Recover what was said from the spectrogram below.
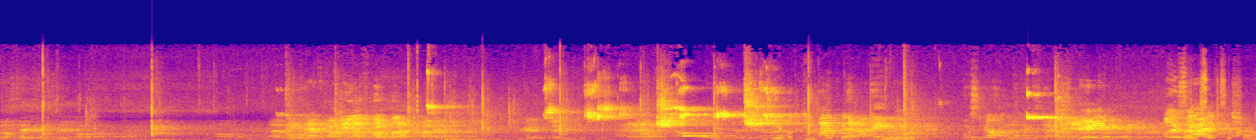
Does he have a pink headband? Mm-hmm. Like sexist show?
